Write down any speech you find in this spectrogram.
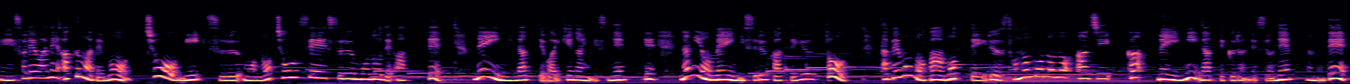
えー、それはね、あくまでも調味するもの、調整するものであって、メインになってはいけないんですね。で、何をメインにするかっていうと、食べ物が持っているそのものの味がメインになってくるんですよね。なので、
